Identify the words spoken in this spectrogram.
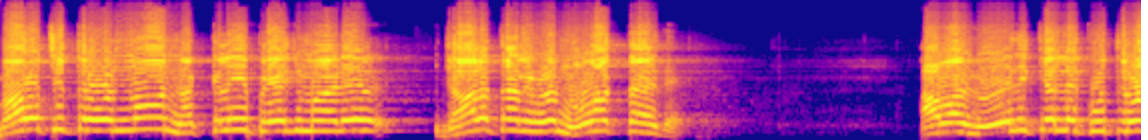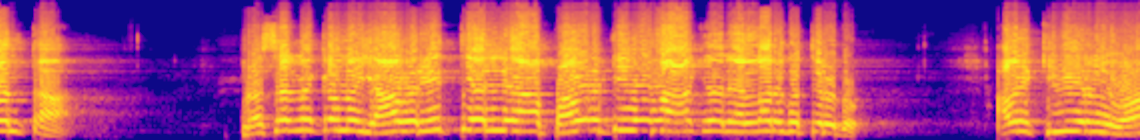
ಭಾವಚಿತ್ರವನ್ನು ನಕಲಿ ಪೇಜ್ ಮಾಡಿ ಜಾಲತಾಣಗಳು ನೋವಾಗ್ತಾ ಇದೆ. ಅವ ವೇದಿಕೆಯಲ್ಲಿ ಕೂತಿರುವಂತ ಪ್ರಸನ್ನಕ್ಕನ್ನು ಯಾವ ರೀತಿಯಲ್ಲಿ ಆ ಪವರ್ ಟಿವಿ ಹಾಕಿದಾನೆ ಎಲ್ಲರಿಗೂ ಗೊತ್ತಿರೋದು. ಅವನಿಗೆ ಕಿವಿ ಇರಲ್ವಾ?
